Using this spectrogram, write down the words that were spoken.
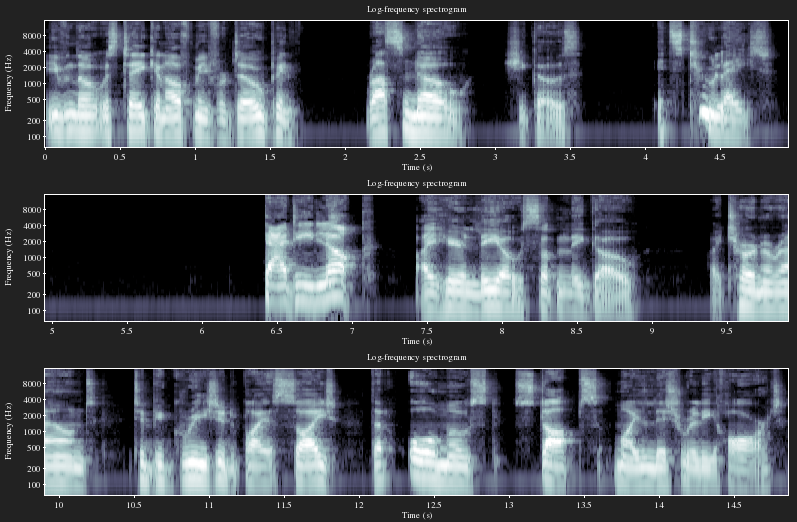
even though it was taken off me for doping. Ross, no, she goes. It's too late. Daddy, look! I hear Leo suddenly go. I turn around to be greeted by a sight that almost stops my literally heart.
